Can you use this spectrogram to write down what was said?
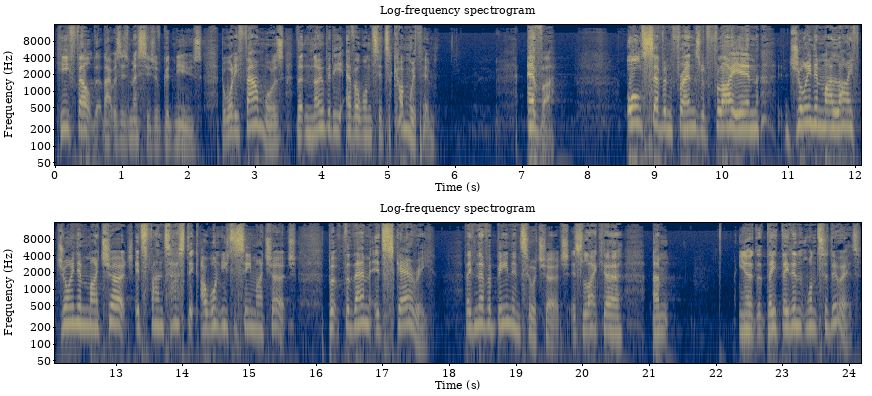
He felt that that was his message of good news. But what he found was that nobody ever wanted to come with him. Ever. all seven friends would fly in, join in my life, join in my church. It's fantastic. I want you to see my church. But for them, it's scary. They've never been into a church. It's like, a, um, you know, they, they didn't want to do it.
